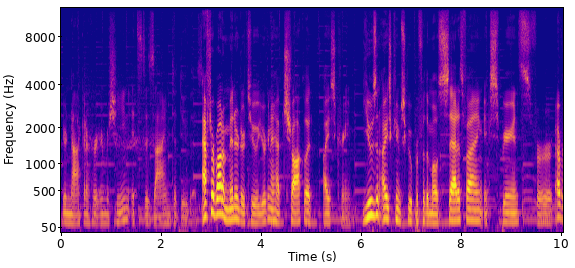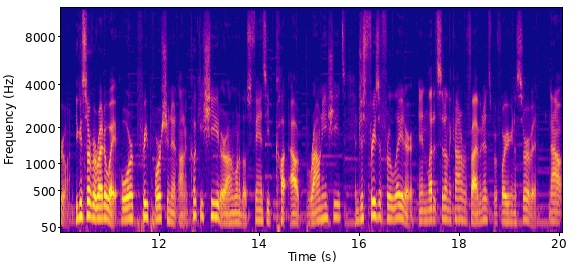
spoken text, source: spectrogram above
you're not going to hurt your machine. It's designed to do this. After about a minute or two, you're going to have chocolate ice cream. Use an ice cream scooper for the most satisfying experience for everyone. You can serve it right away or pre-portion it on a cookie sheet or on one of those fancy cut out brownie sheets and just freeze it for later and let it sit on the counter for five minutes before you're going to serve it. Now,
